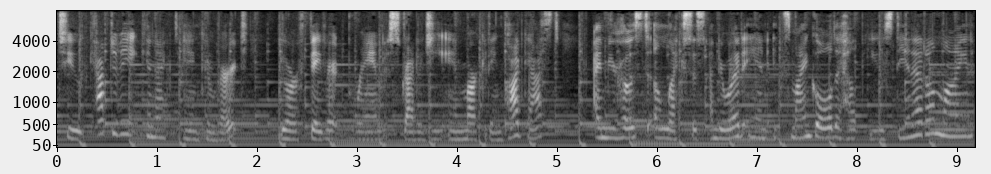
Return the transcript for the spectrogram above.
Welcome to Captivate, Connect, and Convert, your favorite brand strategy and marketing podcast. I'm your host, Alexis Underwood, and it's my goal to help you stand out online,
